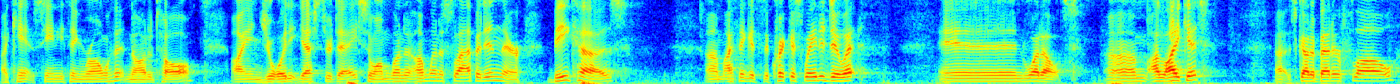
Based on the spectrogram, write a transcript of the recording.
I can't see anything wrong with it, not at all. I enjoyed it yesterday, so I'm to I'm to slap it in there because um, I think it's the quickest way to do it. And what else? Um, I like it. Uh, it's got a better flow.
